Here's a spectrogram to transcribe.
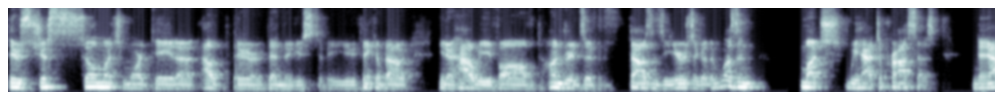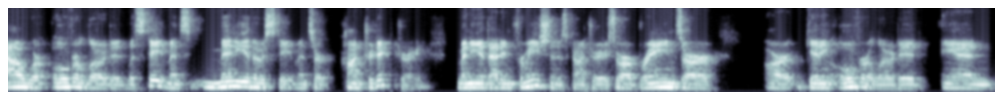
there's just so much more data out there than there used to be. You think about, you know, how we evolved hundreds of thousands of years ago. There wasn't much we had to process. Now we're overloaded with statements. Many of those statements are contradictory. Many of that information is contradictory. So our brains are are getting overloaded and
